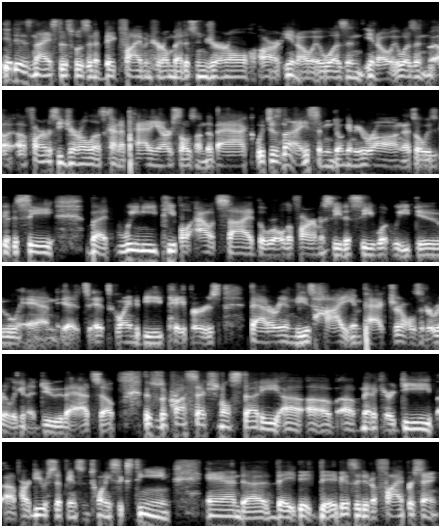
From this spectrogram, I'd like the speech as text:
It is nice. This was in a big five internal medicine journal. Or you know, it wasn't you know it wasn't a, a pharmacy journal that's kind of patting ourselves on the back, which is nice. I mean, don't get me wrong, that's always good to see. But we need people outside the world of pharmacy to see what we do, and it's it's going to be papers that are in these high impact journals that are really going to do that. So this was a cross sectional study uh, of, of Medicare D uh, Part D recipients in 2016, and uh, they, they, they basically did a five percent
